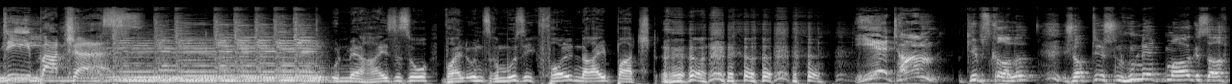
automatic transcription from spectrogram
Die Butchers. Und mehr heiße so, weil unsere Musik voll neibatscht. Hier, Tom! Gib's Kralle, ich hab dir schon hundertmal gesagt,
